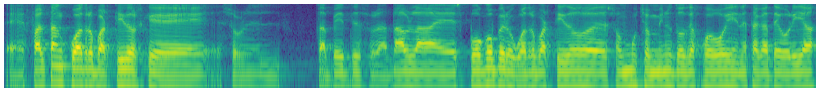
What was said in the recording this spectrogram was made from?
eh, faltan cuatro partidos que sobre el tapete, sobre la tabla es poco, pero cuatro partidos eh, son muchos minutos de juego y en esta categoría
